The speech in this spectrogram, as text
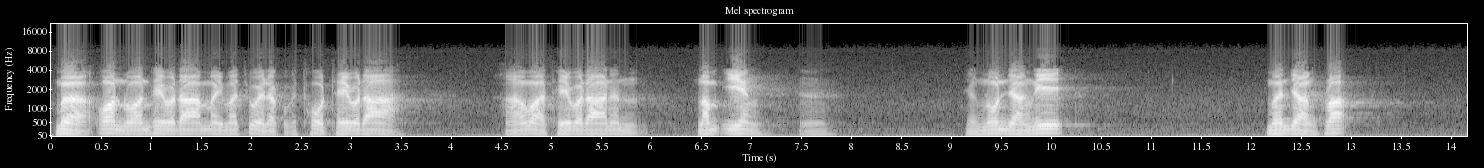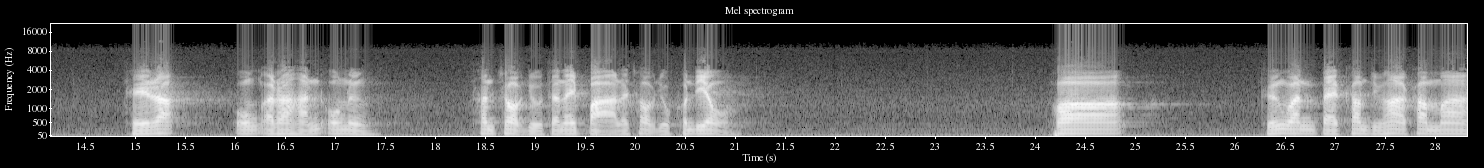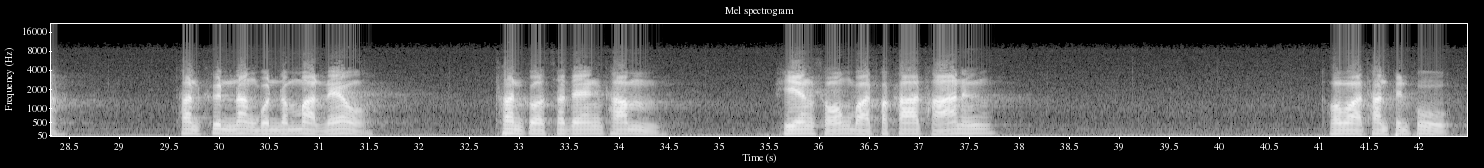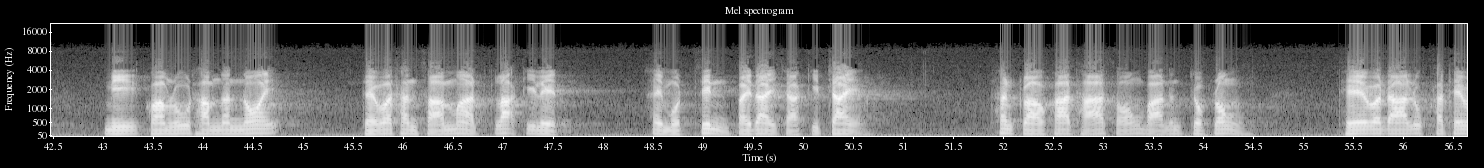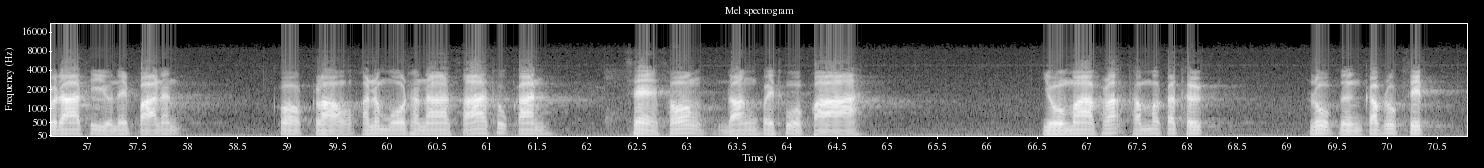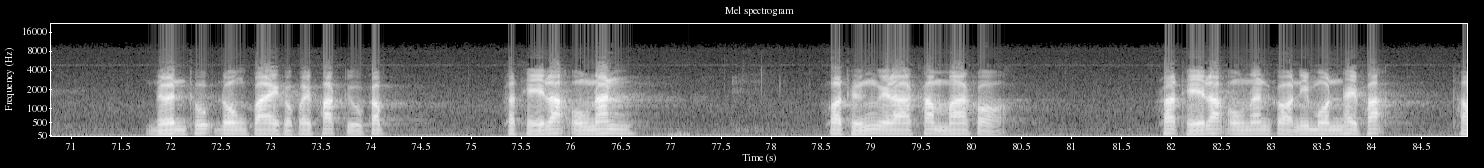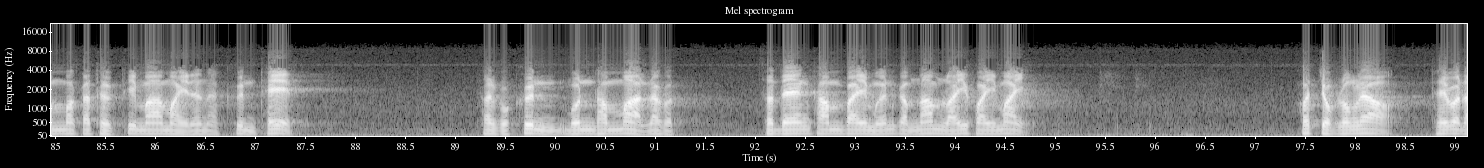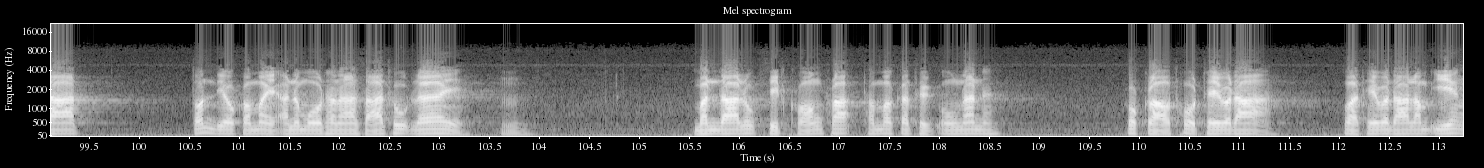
เมื่ออ้อนวอนเทวดาไม่มาช่วยแล้วก็ไปโทษเทวดา หาว่าเทวดานั่นลำเอียงอย่างโน้นอย่างนี้ เหมือนอย่างพระเทระ องค์อรหันต์องค์หนึ่ง ท่านชอบอยู่แต่ในป่าและชอบอยู่คนเดียว พอถึงวันแปดค่ำสิบห้าค่ำมา ท่านขึ้นนั่งบนธรรมาสแล้ว ท่านก็แสดงธรรมเพียงสองบาทพคาถาหนึ่ง เพราะว่าท่านเป็นผู้มีความรู้ธรรมนั้นน้อย แต่ว่าท่านสามารถละกิเลสให้หมดสิ้นไปได้จากกิจใจ ท่านกล่าวคาถาสองบาทนั้นจบลง เทวดาลุกขเทวดาที่อยู่ในป่านั้น ก็กล่าวอนุโมทนาสาธุการแท่ซองดังไปทั่วป่า อยู่มาพระธรรมกถึก รูปหนึ่งกับลูกศิษย์เดินทุดงไปก็ไปพักอยู่กับ พระเถระองค์นั้น พอถึงเวลาค่ำมาก็พระเถระองค์นั้นก็นิมนต์ให้พระธรรมกถึกที่มาใหม่นั่นนะขึ้นเทศ ท่านก็ขึ้นบนธรรมาสแล้วก็แสดงธรรมไปเหมือนกับน้ำไหลไฟไหม้พอจบลงแล้ว เทวดาต้นเดียวก็ไม่อนุโมทนาสาธุเลย อืม บรรดาลูกศิษย์ของพระธรรมกถึกองค์นั้นนะก็กล่าวโทษเทวดา ว่าเทวดาลำเอียง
